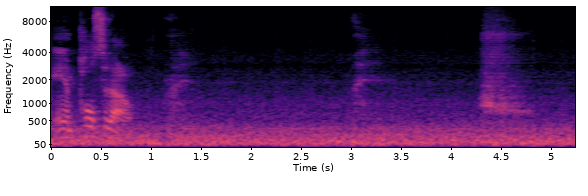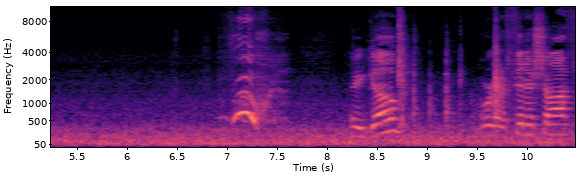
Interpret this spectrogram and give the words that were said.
and pulse it out. Woo! There you go. We're gonna finish off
